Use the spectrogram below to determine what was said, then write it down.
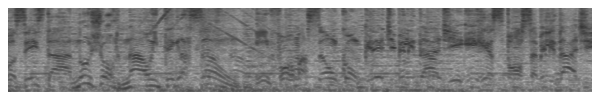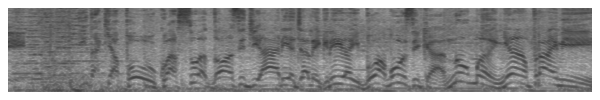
Você está no Jornal Integração. Informação com credibilidade e responsabilidade. E daqui a pouco, a sua dose diária de alegria e boa música no Manhã Prime.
